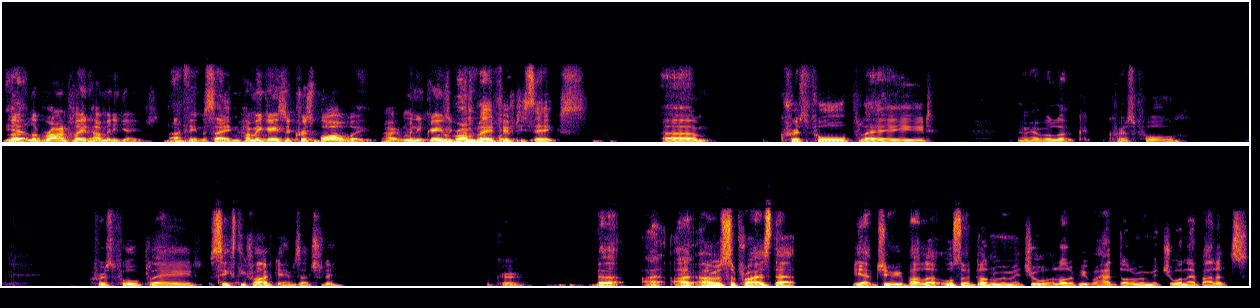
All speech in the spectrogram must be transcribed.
Yeah. Le- LeBron played how many games? I think the same. How many games did Chris Paul play? How many games did he play? LeBron played 56. Um, Chris Paul played. Let me have a look. Chris Paul. Chris Paul played 65 games actually. Okay. But I, I, I was surprised that, yep, Jimmy Butler, also Donovan Mitchell. A lot of people had Donovan Mitchell on their ballots.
